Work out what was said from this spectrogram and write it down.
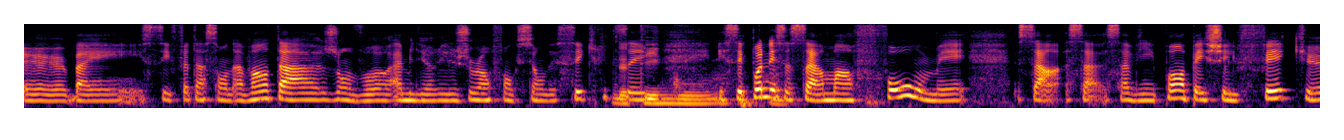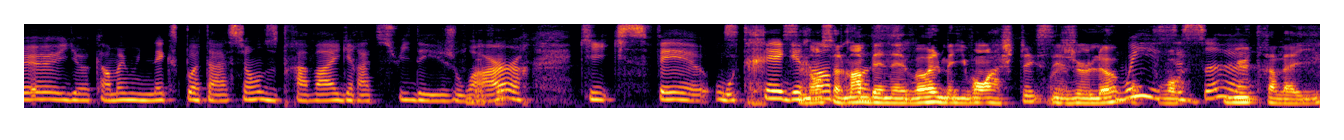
euh, ben, c'est fait à son avantage. On va améliorer le jeu en fonction de ses critiques. Et c'est pas nécessairement faux, mais ça, ça, ça vient pas empêcher le fait qu'il y a quand même une exploitation du travail gratuit des joueurs qui, qui, se fait au très grand non seulement bénévole, mais ils vont acheter ces jeux-là pour pouvoir mieux travailler.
